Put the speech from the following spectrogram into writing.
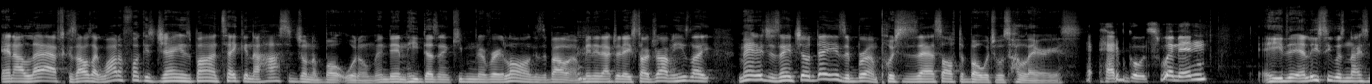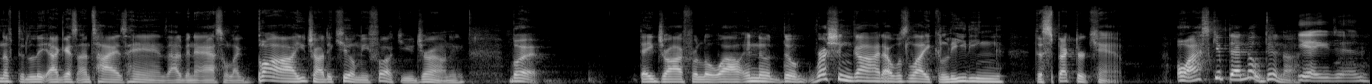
and I laughed because I was like, "Why the fuck is James Bond taking the hostage on the boat with him?" And then he doesn't keep him there very long. Because about a minute after they start driving, he's like, "Man, it just ain't your day, is it, bro?" And pushes his ass off the boat, which was hilarious. Had to go swimming. He did, at least he was nice enough to, I guess, untie his hands. I'd have been an asshole, like, "Bah, you tried to kill me, fuck you, drowning." But they drive for a little while, and the the Russian guy that was like leading the Spectre camp. Oh, I skipped that note, didn't I? Yeah, you did.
